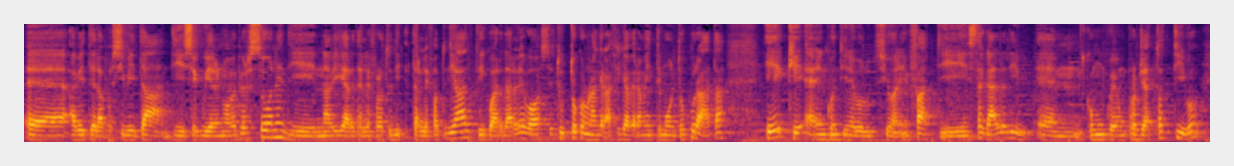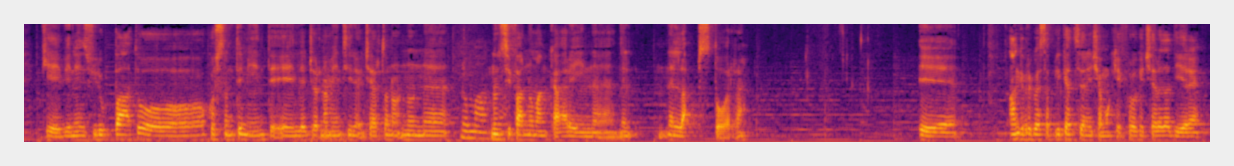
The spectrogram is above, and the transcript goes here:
Eh, avete la possibilità di seguire nuove persone, di navigare tra le, foto di, tra le foto di altri, guardare le vostre, tutto con una grafica veramente molto curata e che è in continua evoluzione. Infatti Insta Gallery è comunque un progetto attivo che viene sviluppato costantemente e gli aggiornamenti certo no- non, Non manca. non si fanno mancare in, nel- nell'App Store. E anche per questa applicazione diciamo che quello che c'era da dire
